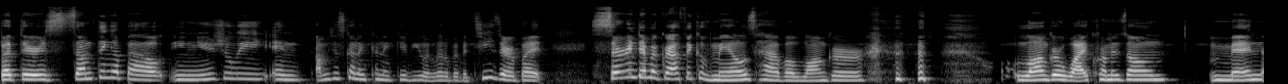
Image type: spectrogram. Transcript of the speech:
But there's something about and usually and i'm just going to kind of give you a little bit of a teaser but certain demographic of males have a longer longer y chromosome. Men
